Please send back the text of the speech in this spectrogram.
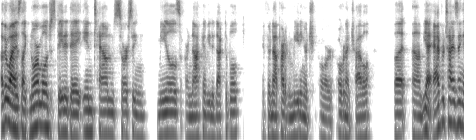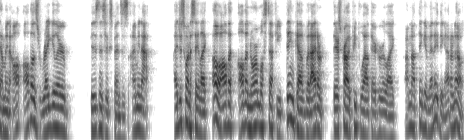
Otherwise, like normal, just day to day in town sourcing meals are not going to be deductible if they're not part of a meeting or or overnight travel. But um, yeah, advertising. I mean, all, all those regular business expenses. I mean, I, I just want to say like, oh, all the all the normal stuff you'd think of, but I don't. There's probably people out there who are like, I'm not thinking of anything. I don't know.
